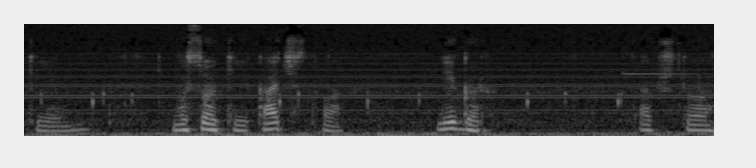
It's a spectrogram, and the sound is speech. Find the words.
такие высокие качества игр. Так что...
